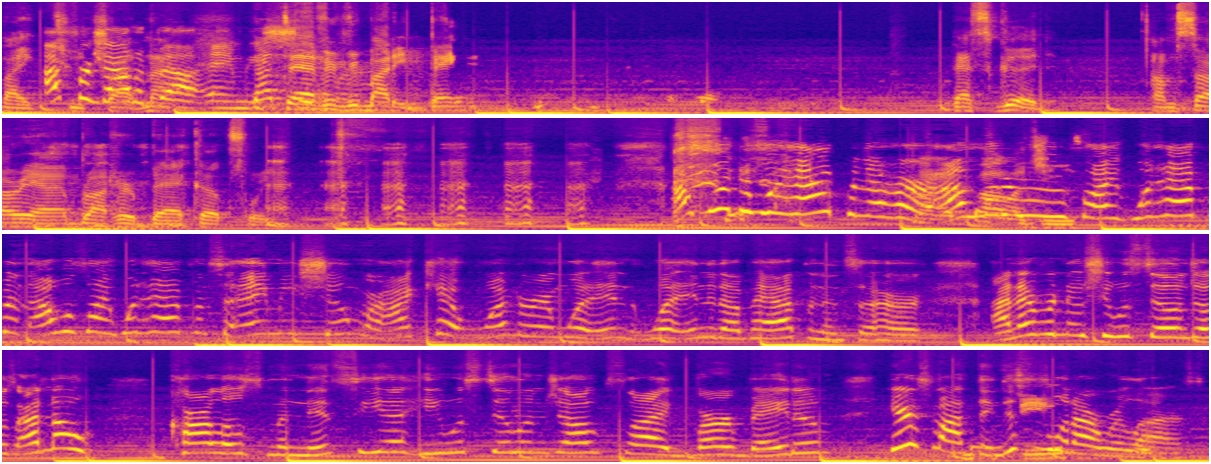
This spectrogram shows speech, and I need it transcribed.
Like I forgot about not, Amy. Not Schumer. to have everybody bang. That's good. I'm sorry I brought her back up for you. I wonder what happened to her. I literally was like, "What happened?" I was like, "What happened to Amy Schumer?" I kept wondering what en- what ended up happening to her. I never knew she was stealing jokes. I know Carlos Mencia, he was stealing jokes like verbatim. Here's my thing. This is what I realized:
